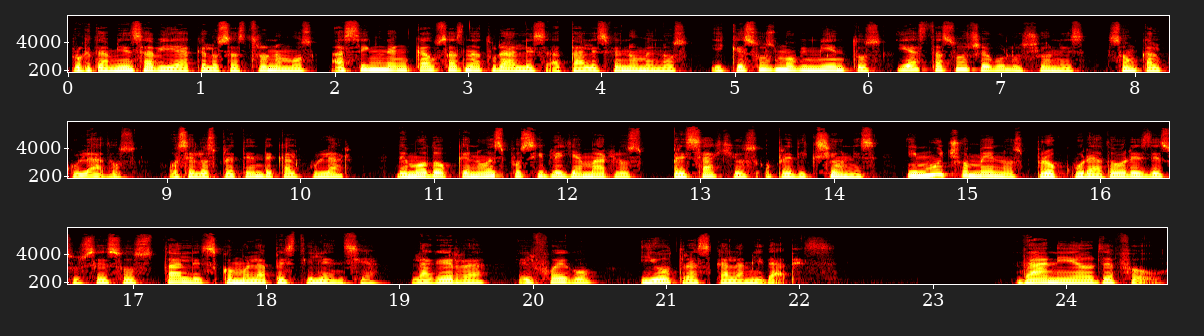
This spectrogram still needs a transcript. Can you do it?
porque también sabía que los astrónomos asignan causas naturales a tales fenómenos y que sus movimientos y hasta sus revoluciones son calculados, o se los pretende calcular, de modo que no es posible llamarlos presagios o predicciones, y mucho menos procuradores de sucesos tales como la pestilencia, la guerra, el fuego y otras calamidades. Daniel Defoe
